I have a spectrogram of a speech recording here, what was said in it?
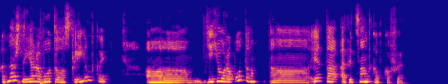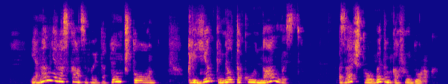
Однажды я работала с клиенткой. А, Ее работа а, – это официантка в кафе. И она мне рассказывает о том, что клиент имел такую наглость сказать, что в этом кафе дорог.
